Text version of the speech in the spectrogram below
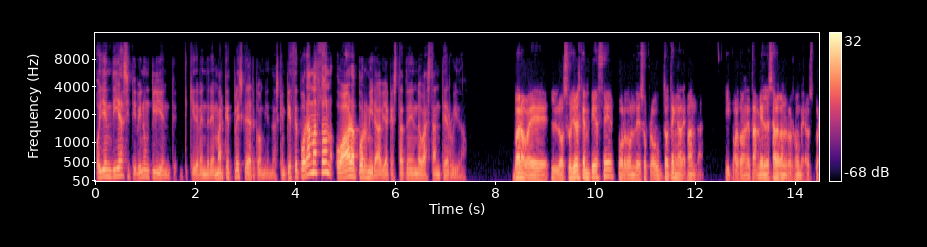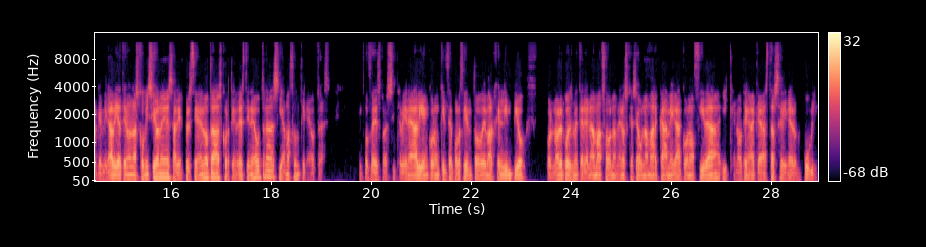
Hoy en día, si te viene un cliente que quiere vender en Marketplace, ¿qué le recomiendas? ¿Que empiece por Amazon o ahora por Miravia, que está teniendo bastante ruido? Bueno, eh, lo suyo es que empiece por donde su producto tenga demanda y por donde también le salgan los números, porque Miravia tiene unas comisiones, AliExpress tiene otras, Cortinles tiene otras y Amazon tiene otras. Entonces, pues si te viene alguien con un 15% de margen limpio, pues no le puedes meter en Amazon a menos que sea una marca mega conocida y que no tenga que gastarse dinero en public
